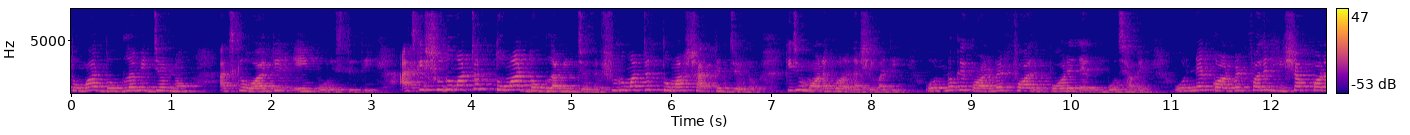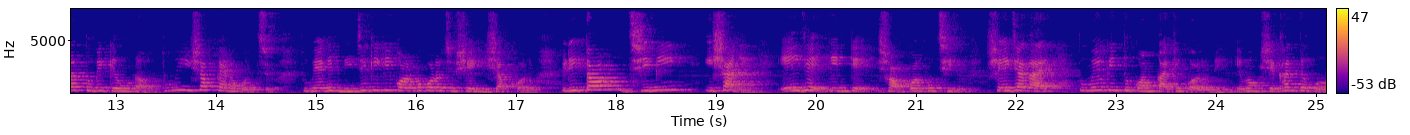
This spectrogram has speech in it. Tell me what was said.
তোমার দোগলামির জন্য আজকে ওয়াইটির এই পরিস্থিতি। আজকে শুধুমাত্র তোমার দোগলামির জন্য, শুধুমাত্র তোমার স্বার্থের জন্য। কিছু মনে করো না, সীমাদি। অন্যকে কর্মের ফল পরে দেখ, বোঝাবে। অন্যের কর্মের ফলের হিসাব করার তুমি কেউ নাও। তুমি হিসাব কেন করছ? তুমি আগে নিজে কি কি কর্ম করেছ, সেই হিসাব করো। রিতম ঝিমি, ঈশানী, এই যে তিনটে সম্পর্ক ছিল, সেই জায়গায় তুমিও কিন্তু কম কাঠি করনি এবং সেখান থেকেও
